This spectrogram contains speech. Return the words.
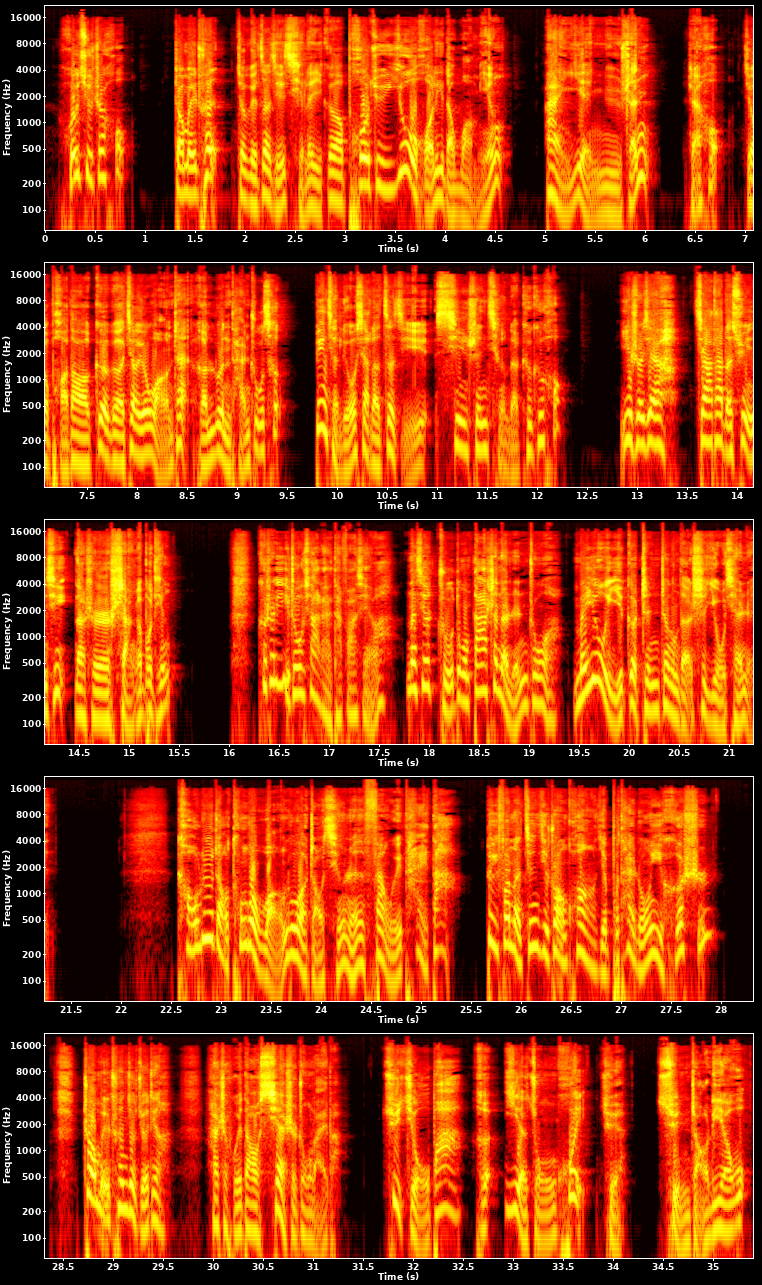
回去之后，赵美春就给自己起了一个颇具诱惑力的网名“暗夜女神”。然后就跑到各个交友网站和论坛注册，并且留下了自己新申请的 QQ 号。一时间啊，加他的讯息那是闪个不停。可是，一周下来，他发现啊，那些主动搭讪的人中啊，没有一个真正的是有钱人。考虑到通过网络找情人范围太大，对方的经济状况也不太容易核实，赵美春就决定啊，还是回到现实中来吧，去酒吧和夜总会去寻找猎物。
